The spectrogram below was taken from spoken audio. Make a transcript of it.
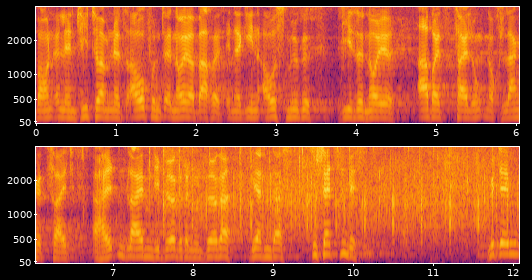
bauen LNG-Terminals auf und erneuerbare Energien aus, möge diese neue Arbeitsteilung noch lange Zeit erhalten bleiben. Die Bürgerinnen und Bürger werden das zu schätzen wissen. Mit dem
